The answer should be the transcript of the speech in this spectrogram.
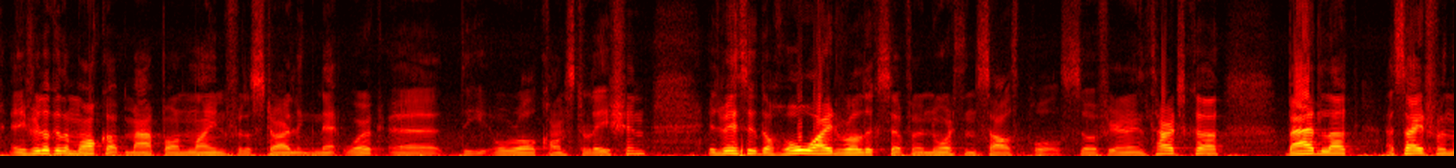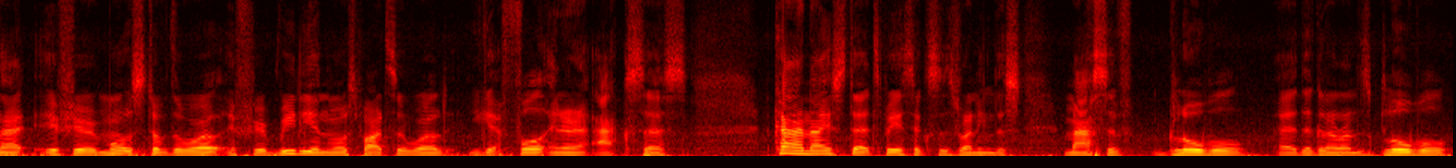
And if you look at the mock-up map online for the Starlink network, uh, the overall constellation, it's basically the whole wide world except for the North and South poles. So if you're in Antarctica, bad luck. Aside from that, if you're most of the world, if you're really in most parts of the world, you get full internet access. Kind of nice that SpaceX is running this massive global. Uh, they're gonna run this global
